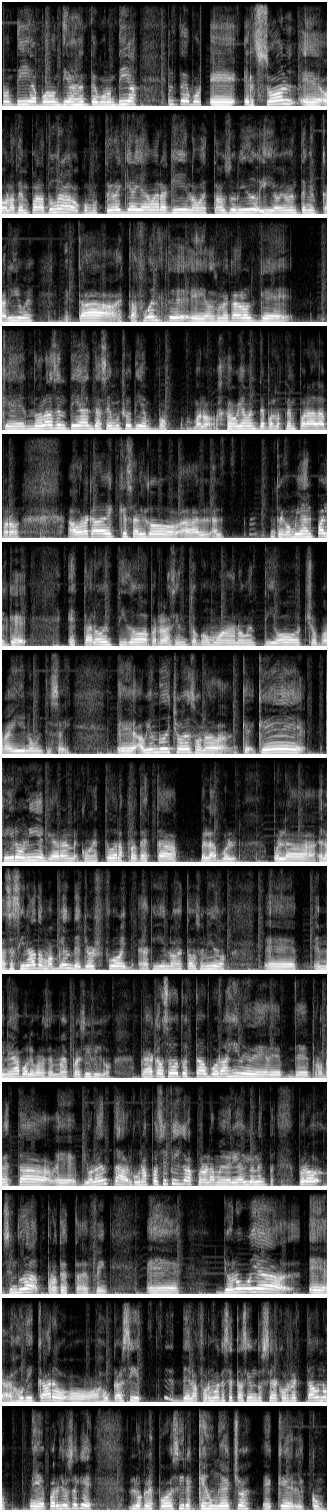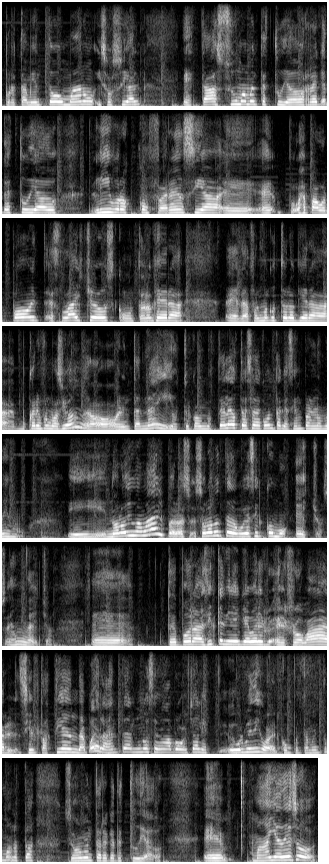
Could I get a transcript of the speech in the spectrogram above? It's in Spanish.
Buenos días, buenos días gente, buenos días. Gente, eh, el sol eh, o la temperatura o como usted le quiera llamar aquí en los Estados Unidos y obviamente en el Caribe está, está fuerte, eh, hace una calor que, que no la sentía desde hace mucho tiempo. Bueno, obviamente por la temporada, pero ahora cada vez que salgo al, al entre comillas el parque está a 92, pero la siento como a 98, por ahí 96. Eh, habiendo dicho eso, nada, qué, qué, ironía que ahora con esto de las protestas, ¿verdad? Por, por la, el asesinato más bien de George Floyd aquí en los Estados Unidos, eh, en Minneapolis, para ser más específico, pues ha causado toda esta vorágine de, de, protestas eh, violentas, algunas pacíficas, pero la mayoría violentas. Pero sin duda protestas, en fin. Eh, yo no voy a eh, adjudicar o, a juzgar si de la forma que se está haciendo sea correcta o no. pero yo sé que lo que les puedo decir es que es un hecho, es que el comportamiento humano y social está sumamente estudiado, requete estudiado libros, conferencias, eh, eh, PowerPoint, slideshows, como todo lo que era, eh, la forma que usted lo quiera buscar información o en internet y usted, cuando usted lee usted se da cuenta que siempre es lo mismo. Y no lo digo mal, pero solamente lo voy a decir como hechos, es un hecho. Usted podrá decir que tiene que ver el, robar ciertas tiendas, pues la gente, algunos se van a aprovechar. Y, vuelvo y digo, el comportamiento humano está sumamente requete estudiado. Eh, más allá de eso,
